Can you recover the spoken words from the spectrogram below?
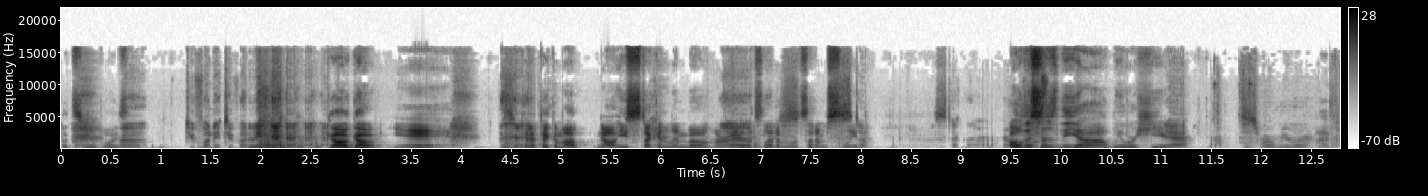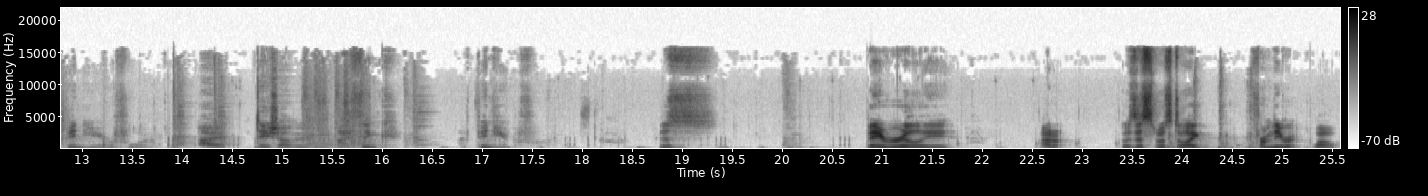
Let's see it, boys. Uh, too funny, too funny. Go, go. Yeah. Can I pick him up? No, he's stuck in limbo. All right, Yeah, let's let him. Let's let him sleep. Stuck, stuck there. Oh, this is the. uh We were here. Yeah. This is where we were. I've been here before. I deja vu. I think I've been here before. This is. They really. I don't. Was this supposed to like from the? Whoa.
